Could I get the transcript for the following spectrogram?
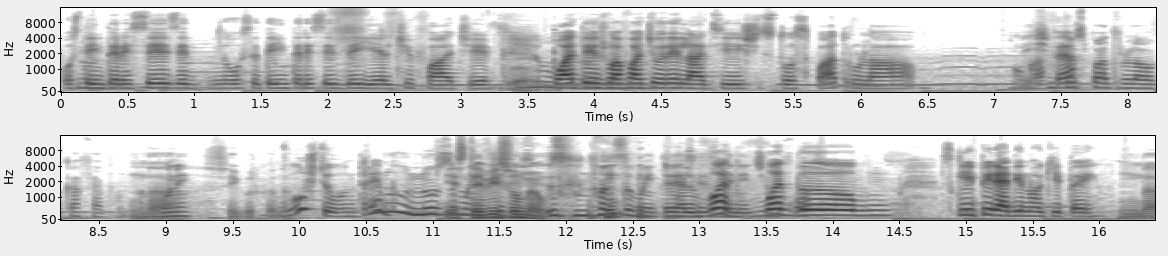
O să te intereseze, o să te interesezi de el, ce face? Poate își va face o relație și toți patru la o Ieșim cafea? toți patru la o cafea. pe Da, Bune? sigur că da. Nu știu, întreb. Nu, nu să Este mă visul interesez. nu o să mă Îl interesez văd, de niciun văd fost. uh, sclipirea din ochii tăi. Da.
